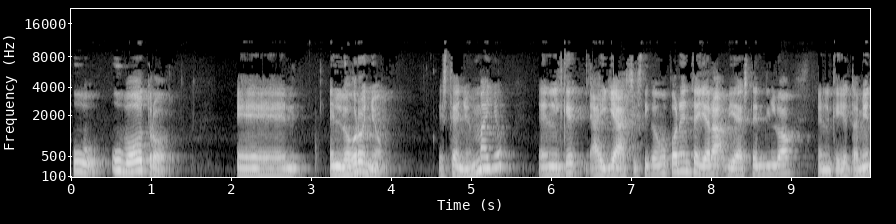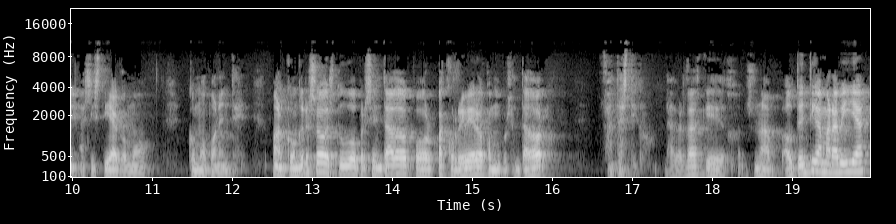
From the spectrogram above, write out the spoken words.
Hubo otro en, Logroño este año en mayo, en el que ahí ya asistí como ponente y ahora había este en Bilbao en el que yo también asistía como, como ponente. Bueno, el congreso estuvo presentado por Paco Rivero como presentador fantástico. La verdad que es una auténtica maravilla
